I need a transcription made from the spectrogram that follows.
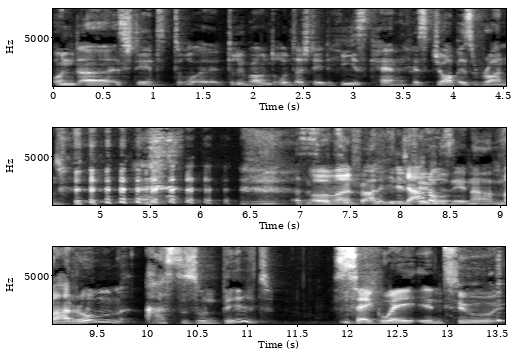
und äh, es steht drüber und drunter steht, he's Ken, his job is run. das ist oh, witzig Mann. für alle, die den Jalo, Film gesehen haben. Warum hast du so ein Bild? Segway into.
